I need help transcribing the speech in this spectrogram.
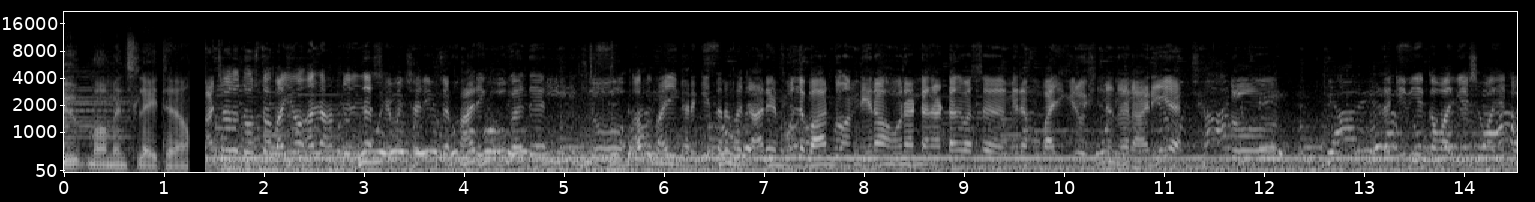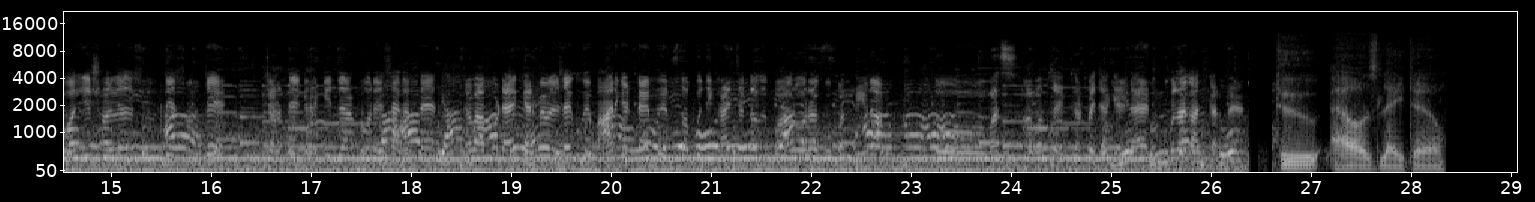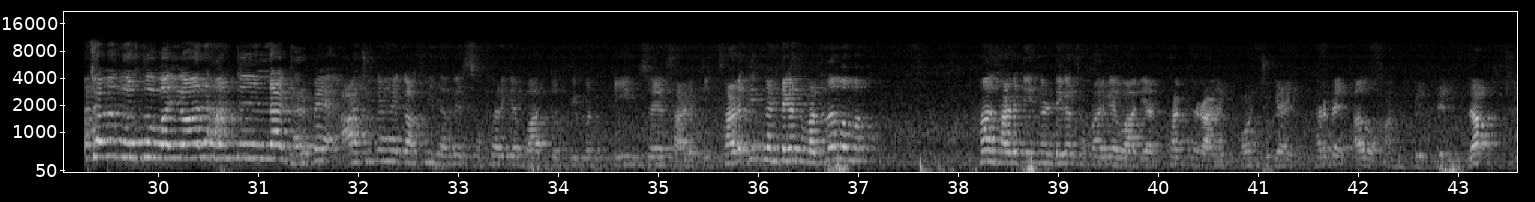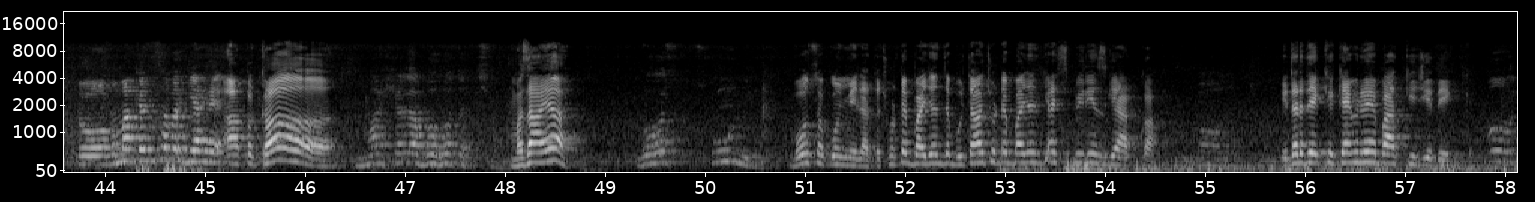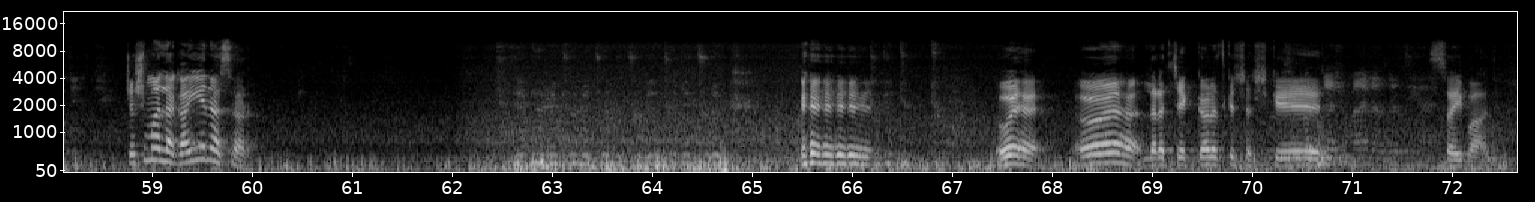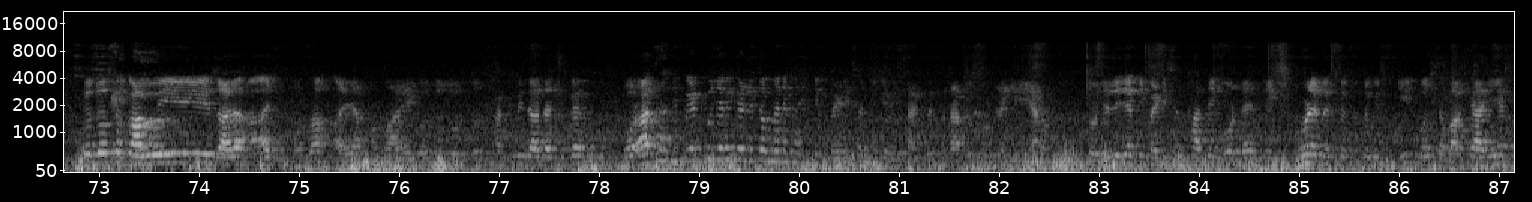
Few moments later. अच्छा तो दोस्तों भाइयों अल्हम्दुलिल्लाह सेवन शरीफ से फारिग हो गए थे। तो अब भाई घर की तरफ़ जा रहे हैं। फुल बाहर तो अंधेरा हो रहा है टनाटन बस मेरा मोबाइल की रोशनी नज़र आ रही है। तो लगी हुई है कवालियाँ शवालियाँ कवालियाँ शवालियाँ सुनते सुनते चलते घर की तरफ़ और ऐसा करते हैं। जब आपको डायरेक्ट घर पे मिलता जाए क्योंकि बाहर के टाइम तो आपको दिखाई नहीं कि बाहर हो रहा है कोई अंधेरा। तो बस अब हमसे घर पे जाके डायरेक्ट मुलाकात करते हैं। Two hours later. चलो दोस्तों भाई अल्हम्दुलिल्लाह घर पे आ चुके हैं काफ़ी लंबे सफ़र के बाद तकरीबन तीन से साढ़े तीन साढ़े तीन घंटे का सफ़र था ना मम्मा? हाँ साढ़े तीन घंटे का सफ़र के बाद यार थक थका के पहुँच चुके हैं घर पे। अल्हम्दुलिल्लाह। तो मम्मा कैसा सफ़र गया है आपका? माशाल्लाह बहुत अच्छा। मज़ा आया? बहुत सुकून मिला। बहुत सुकून मिला। तो छोटे भाईजान से पूछा छोटे भाईजान क्या एक्सपीरियंस गया आपका? इधर देख के कैमरे में बात कीजिए देख के। चश्मा लगाइए ना सर। ओए है ओए है। जरा चेक कर इसके शशके। सही बात। तो दोस्तों, काफ़ी ज़्यादा आज मज़ा आया हमारे को तो दोस्तों, थक भी ज़्यादा चुका है। और आज साथ पेट पूजा भी कर ली तो मैंने खाई थी मेडिसिन मुझे इस टाइम पे पता आपको चोट लगी यार। तो जल्दी जल्दी मेडिसिन खाते हैं, और देन फिर थोड़े बचते तो की स्कीन को दबा के आ रही है।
